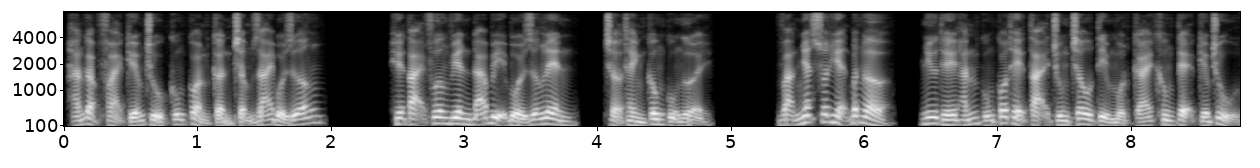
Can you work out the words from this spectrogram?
hắn gặp phải kiếm chủ cũng còn cần chậm rãi bồi dưỡng. Hiện tại phương viên đã bị bồi dưỡng lên, trở thành công cụ người. Vạn nhất xuất hiện bất ngờ, như thế hắn cũng có thể tại trung châu tìm một cái không tệ kiếm chủ.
